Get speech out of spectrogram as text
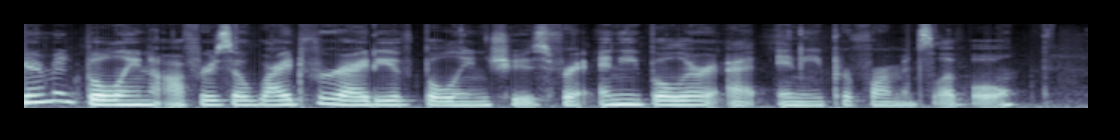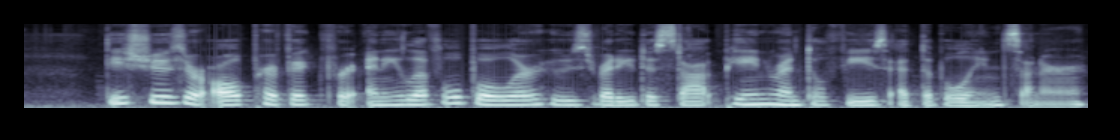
Pyramid Bowling offers a wide variety of bowling shoes for any bowler at any performance level. These shoes are all perfect for any level bowler who's ready to stop paying rental fees at the bowling center.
